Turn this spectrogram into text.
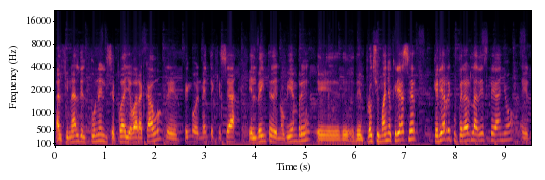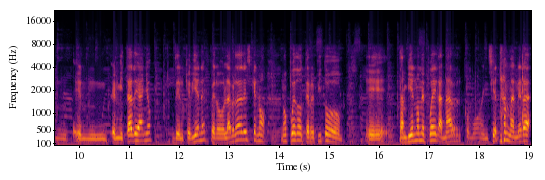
al final del túnel y se pueda llevar a cabo. Eh, tengo en mente que sea el 20 de noviembre eh, del próximo año. Quería hacer, quería recuperar la de este año en, en, mitad de año del que viene, pero la verdad es que no, no puedo, te repito, eh, también no me puede ganar como en cierta manera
